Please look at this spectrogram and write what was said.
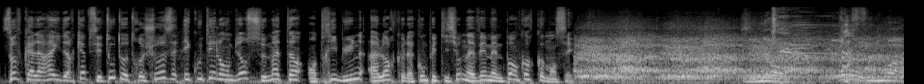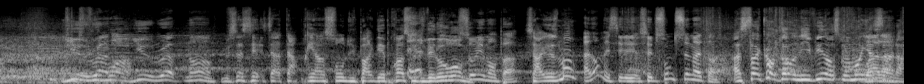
Sauf qu'à la Ryder Cup, c'est tout autre chose. Écoutez l'ambiance ce matin en tribune alors que la compétition n'avait même pas encore commencé. Non. Europe, Europe, non. Mais ça, c'est, ça, t'as repris un son du Parc des Princes ou du Vélodrome. Absolument pas. Sérieusement Ah non, mais c'est le son de ce matin. À 50 ans en Yvelines, en ce moment, il y a ça, là.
